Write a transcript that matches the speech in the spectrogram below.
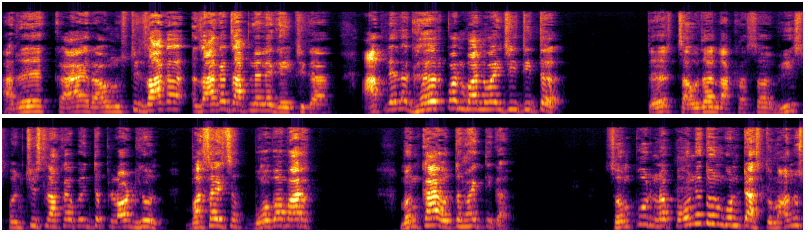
अरे काय राव नुसती जागा जागाच आपल्याला घ्यायची का? आपल्याला घर पण बांधवायची तिथं. तर चौदा लाखाचा वीस पंचवीस लाखापर्यंत प्लॉट घेऊन बसायचं बोबा मार. मग काय होतं माहिती का? संपूर्ण पावणे दोन गुंठे असतो. माणूस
